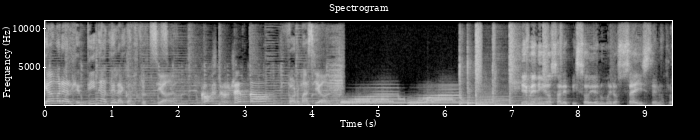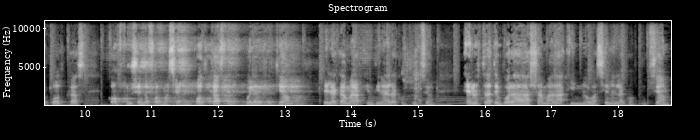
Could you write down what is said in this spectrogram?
Cámara Argentina de la Construcción. Construyendo Formación. Bienvenidos al episodio número 6 de nuestro podcast Construyendo Formación, el podcast de la Escuela de Gestión de la Cámara Argentina de la Construcción. En nuestra temporada llamada Innovación en la Construcción,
